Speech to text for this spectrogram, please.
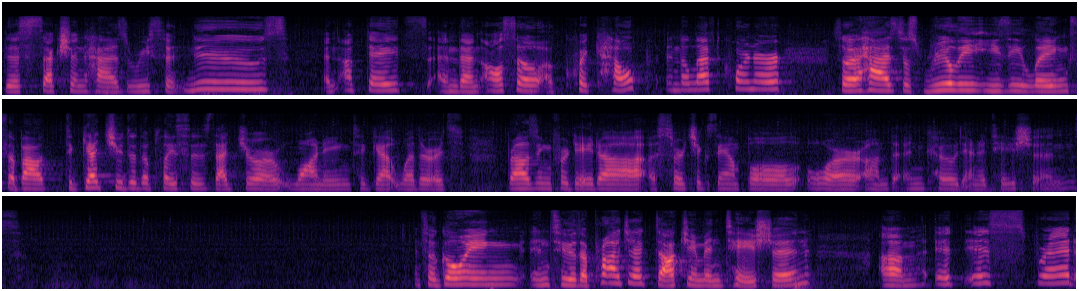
This section has recent news and updates, and then also a quick help in the left corner. So it has just really easy links about to get you to the places that you're wanting to get, whether it's browsing for data, a search example, or um, the ENCODE annotations. And so going into the project documentation, um, it is spread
